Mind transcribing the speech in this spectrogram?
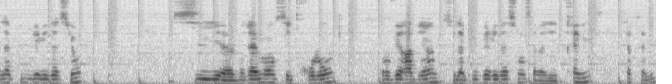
la pulvérisation. Si vraiment c'est trop long, on verra bien. Parce que la pulvérisation ça va aller très vite, très très vite.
